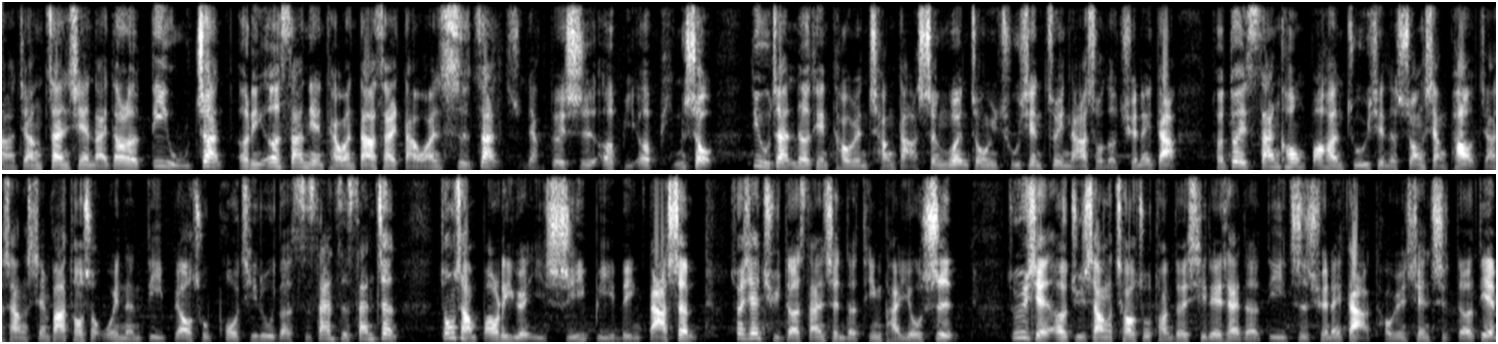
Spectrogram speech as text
那将战线来到了第五战，二零二三年台湾大赛打完四战，两队是二比二平手。第五战，乐天桃园长打升温，终于出现最拿手的全垒打，团队三轰，包含朱玉贤的双响炮，加上先发投手威能帝飙出破纪录的十三次三振，中场暴力猿以十一比零大胜，率先取得三胜的听牌优势。朱玉贤二局上敲出团队系列赛的第一支全垒打，桃园先驰得点。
